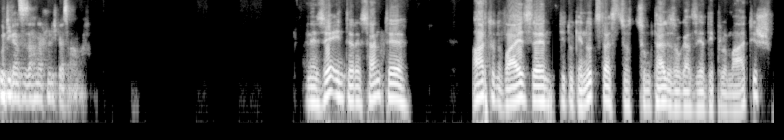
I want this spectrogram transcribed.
und die ganze Sache natürlich besser machen. Eine sehr interessante Art und Weise, die du genutzt hast, zum Teil sogar sehr diplomatisch.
